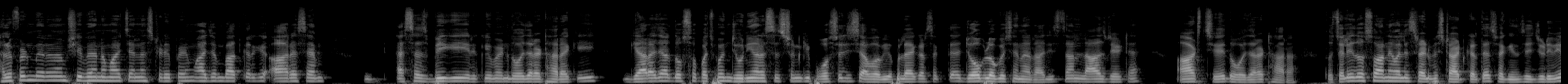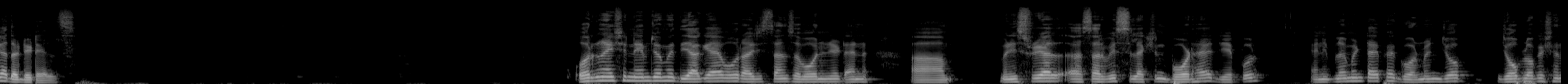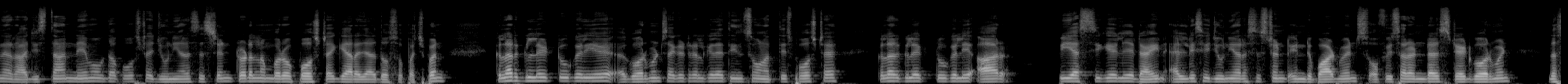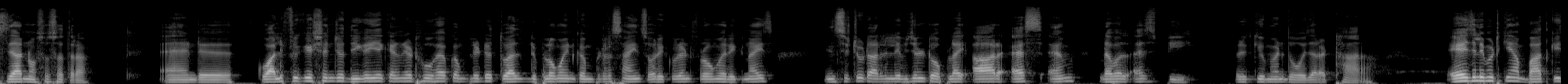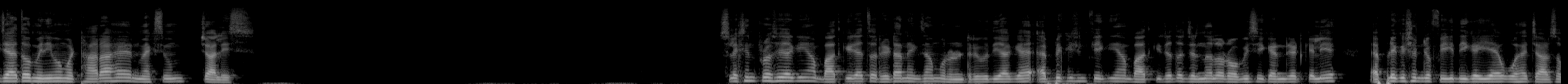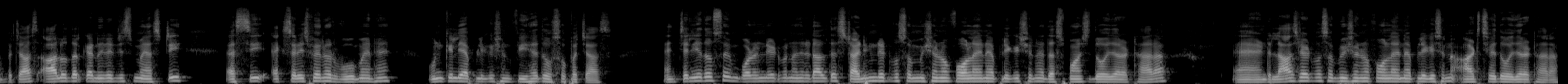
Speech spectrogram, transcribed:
Hello friend, मेरा नाम शिव है हमारे चैनल स्टडी प्राइम आज हम बात करेंगे R S M S S B की रिक्रूटमेंट 2018 की। 11255 जूनियर असिस्टेंट की पोस्ट है, जिसे आप अभी अप्लाई कर सकते हैं। जॉब लोकेशन है राजस्थान। लास्ट डेट है आठ छः दो हज़ार अठारह। तो चलिए दोस्तों, आने वाली स्लाइड में स्टार्ट करते हैं। वैकेंसी जुड़ी हुई अदर डिटेल्स ऑर्गेनाइजेशन नेम जो हमें दिया गया है, वो Rajasthan subordinate and ministerial service selection board है, जयपुर। एम्प्लॉयमेंट टाइप है गवर्नमेंट जॉब जॉब लोकेशन है Rajasthan name of the post है junior assistant total number of post है, ग्यारह हज़ार दो सौ पचपन। क्लर्क ग्लेड टू के लिए गवर्नमेंट सेक्रेटरियल के लिए तीन सौ उनतीस पोस्ट है। क्लर्क ग्लेड टू के लिए आर पी एस सी के लिए nine L D C junior assistant in departments officer under state government दस हज़ार नौ सौ सत्रह। एंड क्वालिफिकेशन जो दी गई है candidate who have completed twelfth diploma in computer science और equivalent from a recognised institute are eligible to apply R S M double S P requirement दो हज़ार अट्ठारह एज लिमिट की यहाँ बात की जाए तो मिनिमम अट्ठारह है एंड मैक्सिमम चालीस। सिलेक्शन प्रोसीजर की यहाँ बात की जाए तो रिटर्न एग्ज़ाम और इंटरव्यू दिया गया है। एप्लीकेशन फ़ी की यहाँ बात की जाए तो जनरल और ओबीसी कैंडिडेट के लिए एप्लीकेशन जो फ़ी दी गई है वो है चार सौ पचास। आल उदर कैंडिडेट जिसमें S T S C ex और वुमेन है, उनके लिए एप्लीकेशन फ़ी है दो सौ पचास। एंड चलिए दोस्तों इंपॉर्टेंट डेट पर नज़र डालते हैं। Starting date for submission of online application है दस पाँच दो हज़ार अठारह। And last date for submission of online application आठ छः दो हज़ार अठारह।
